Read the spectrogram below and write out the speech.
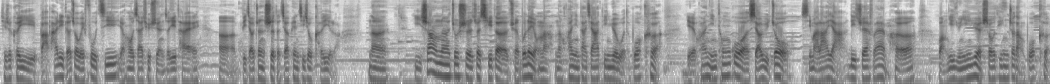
其实可以把拍立得作为副机，然后再去选择一台呃比较正式的胶片机就可以了。那。以上呢就是这期的全部内容了。那欢迎大家订阅我的播客，也欢迎通过小宇宙、喜马拉雅、荔枝 FM 和网易云音乐收听这档播客。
